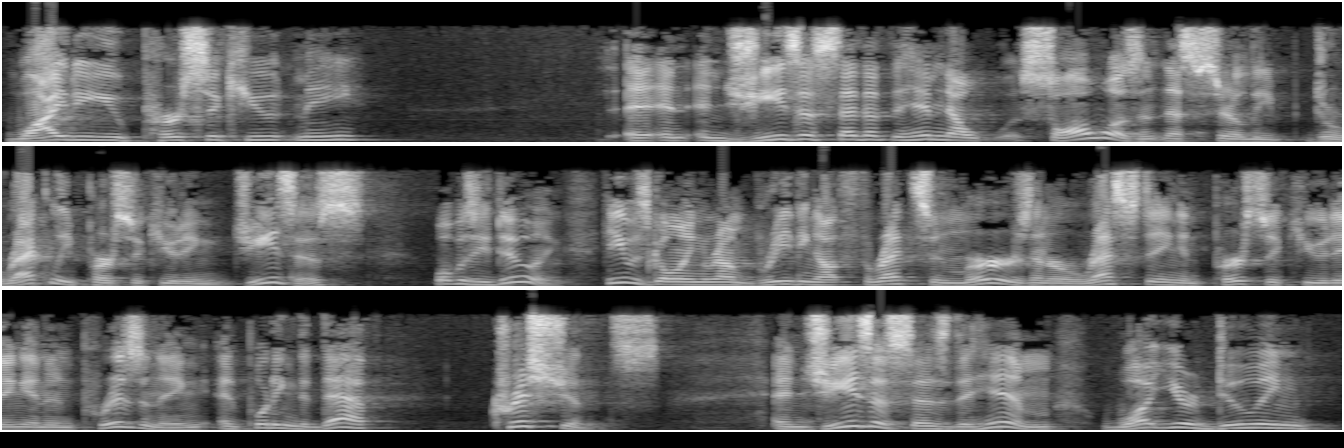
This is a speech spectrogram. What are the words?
Why do you persecute me? And, and Jesus said that to him. Now, Saul wasn't necessarily directly persecuting Jesus. What was he doing? He was going around breathing out threats and murders and arresting and persecuting and imprisoning and putting to death Christians. And Jesus says to him, What you're doing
